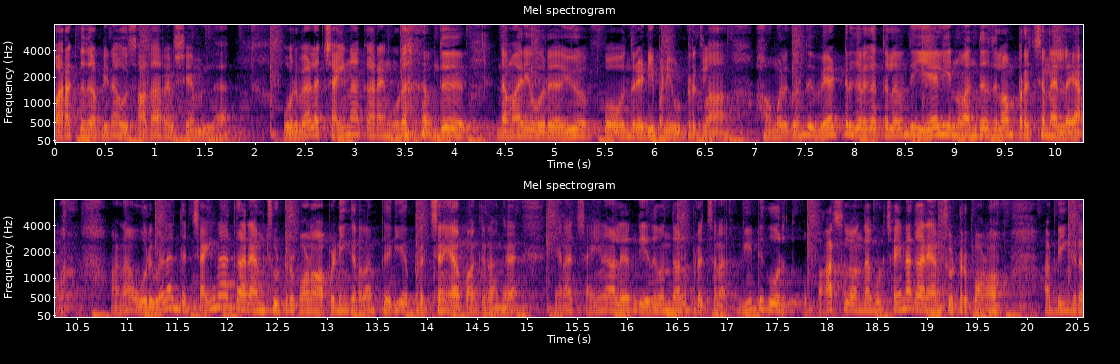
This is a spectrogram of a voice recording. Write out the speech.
பறக்குது அப்படின்னா ஒரு சாதாரண விஷயம் இல்லை. ஒருவேளை சைனாக்காரன் கூட வந்து இந்த மாதிரி ஒரு யூஎஃப்ஓ வந்து ரெடி பண்ணி விட்ருக்கலாம் அவங்களுக்கு வந்து வேற்று கிரகத்தில் வந்து ஏலியன் வந்ததுலாம் பிரச்சனை இல்லையா? ஆனால் ஒருவேளை இந்த சைனாக்காரன் அமுச்சு விட்ருப்போனோம் அப்படிங்கிறதான் பெரிய பிரச்சனையாக பார்க்குறாங்க ஏன்னா சைனாலேருந்து எது வந்தாலும் பிரச்சனை. வீட்டுக்கு ஒரு பார்சல் வந்தால் கூட சைனாக்காரன் அமுச்சு விட்ருப்போனோம் அப்படிங்கிற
